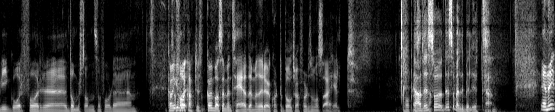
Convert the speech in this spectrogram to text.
vi går for eh, dommerstanden som får det Kan vi, bare, kan vi bare sementere det med det røde kortet på Old Trafford, som også er helt håpløst? Ja, det så, det så veldig billig ut. Ja. Enig.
